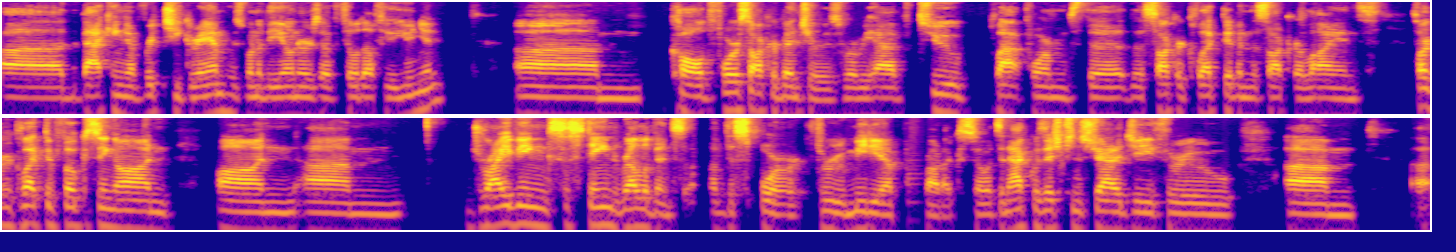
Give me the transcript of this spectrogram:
uh, the backing of Richie Graham, who's one of the owners of Philadelphia Union, um, called Four Soccer Ventures, where we have two platforms: the the Soccer Collective and the Soccer Alliance. Soccer Collective focusing on on um, driving sustained relevance of the sport through media products. So it's an acquisition strategy through, um, uh,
